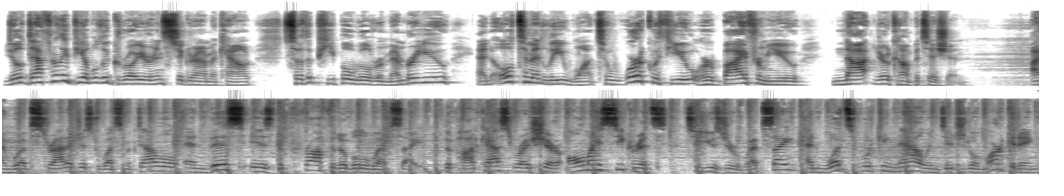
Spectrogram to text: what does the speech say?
you'll definitely be able to grow your Instagram account so that people will remember you and ultimately want to work with you or buy from you, not your competition. I'm web strategist Wes McDowell, and this is The Profitable Website, the podcast where I share all my secrets to use your website and what's working now in digital marketing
